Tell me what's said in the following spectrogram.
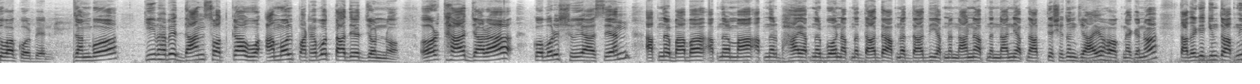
দোয়া করবেন। জানব কীভাবে দান সৎকা ও আমল পাঠাবো তাদের জন্য। অর্থাৎ যারা কবরে শুয়ে আছেন আপনার বাবা, আপনার মা, আপনার ভাই, আপনার বোন, আপনার দাদা, আপনার দাদি, আপনার নানা, আপনার নানি, আপনার আত্মীয় স্বজন যাই হোক না কেন, তাদেরকে কিন্তু আপনি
